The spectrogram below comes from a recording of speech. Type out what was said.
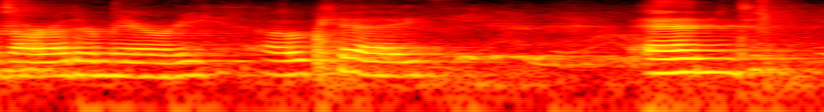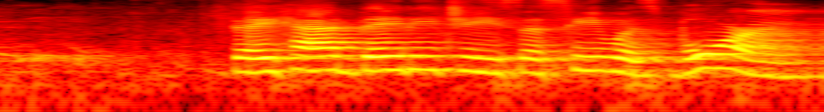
with our other Mary. Okay. And they had baby Jesus. He was born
